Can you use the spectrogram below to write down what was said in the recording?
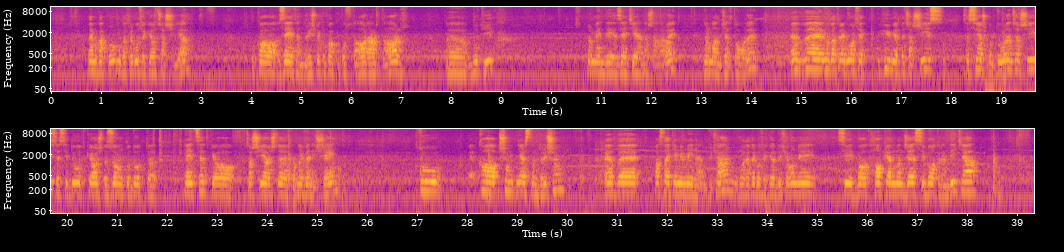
dhe më ka pru, më ka tregu se kjo është çarshia ku ka zeje të ndryshme, ku ka këpucar, artar, butik, përmendi zejet tjera ndoshta harroj, normal gjelltore, edhe më ka treguar se hyrjet e çarshisë, se si është kultura në çarshi, se si duhet, kjo është zonë ku duhet të hecet, kjo çarshia është një vend i shenjtë. Këtu ka shumë njerëz të ndryshëm, edhe pastaj kemi mri në dyqan, më ka treguar se kjo dyqani si bëhet hapja në mëngjes, si bëhet renditja,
